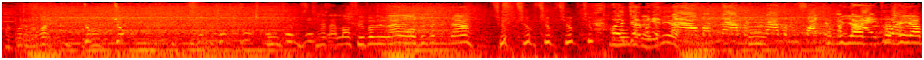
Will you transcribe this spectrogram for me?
ทางก่อนทางก่อนจุ๊บจุ๊บถ้าเราซื้อไปบนึงนะเราซื้อไปบนึงนะชึบชึบชึบชึบชึบเอทางลองไปจะไหนไม่เห็นวะเนี่ยหน้ามันหน้ามันหน้ามันฟันฉัจะนพยายามตายฉัด้นวยพยายาม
